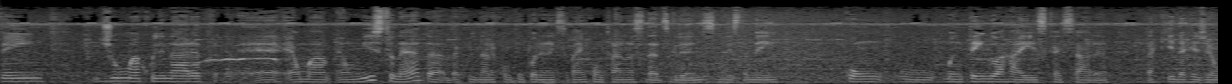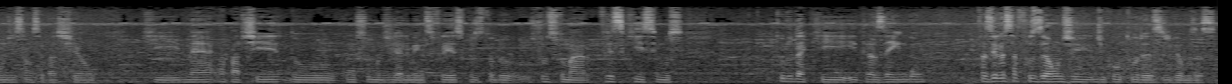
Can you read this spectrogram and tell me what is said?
vem de uma culinária é, é, uma, é um misto né da, da, culinária contemporânea que você vai encontrar nas cidades grandes mas também com o mantendo a raiz caiçara daqui da região de São Sebastião que né a partir do consumo de alimentos frescos os frutos do mar fresquíssimos tudo daqui e trazendo fazendo essa fusão de, de culturas digamos assim.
